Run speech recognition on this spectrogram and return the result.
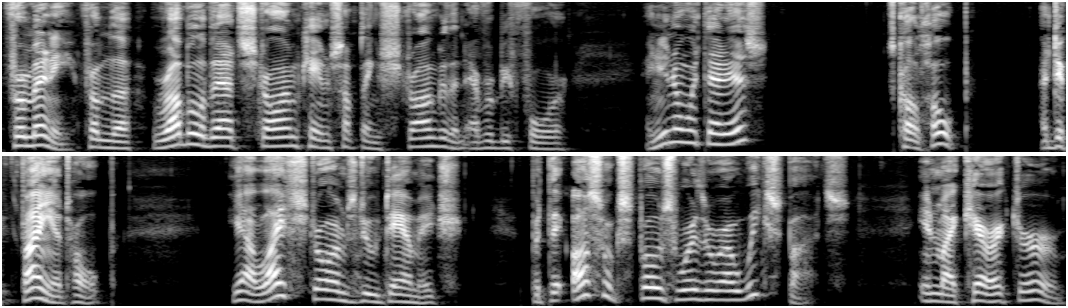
For many, from the rubble of that storm came something stronger than ever before. And you know what that is? It's called hope, a defiant hope. Yeah, life storms do damage, but they also expose where there are weak spots in my character,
